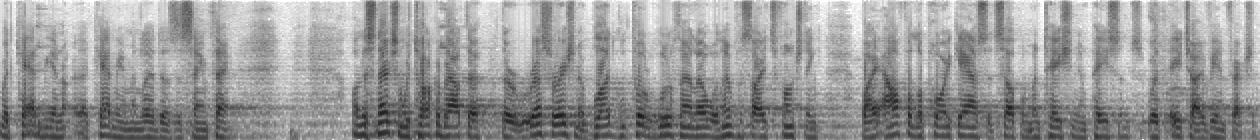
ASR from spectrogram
but cadmium, uh, cadmium and lead does the same thing. On this next one, we talk about the, the restoration of blood total glutathione level lymphocytes functioning by alpha lipoic acid supplementation in patients with HIV infection.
